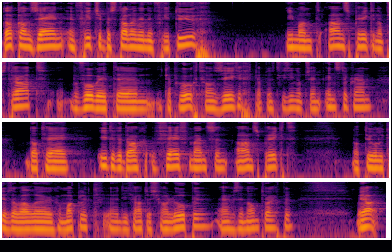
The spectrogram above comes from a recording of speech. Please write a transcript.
Dat kan zijn een frietje bestellen in een frituur, iemand aanspreken op straat. Bijvoorbeeld, ik heb gehoord van Zeger, ik heb het gezien op zijn Instagram, dat hij iedere dag vijf mensen aanspreekt. Natuurlijk is dat wel uh, gemakkelijk. Uh, die gaat dus gaan lopen, ergens in Antwerpen. Maar ja,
